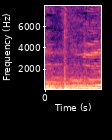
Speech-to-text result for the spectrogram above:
you.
